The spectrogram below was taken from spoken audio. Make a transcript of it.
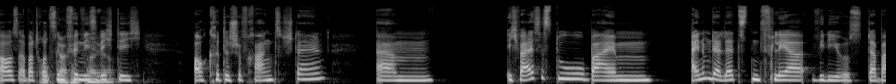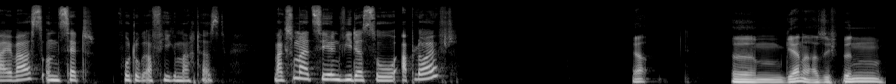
raus, aber trotzdem finde ich es wichtig, auch kritische Fragen zu stellen. Ähm, ich weiß, dass du beim einem der letzten Flair-Videos dabei warst und Set-Fotografie gemacht hast. Magst du mal erzählen, wie das so abläuft? Ja, ähm, gerne. Also ich bin,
